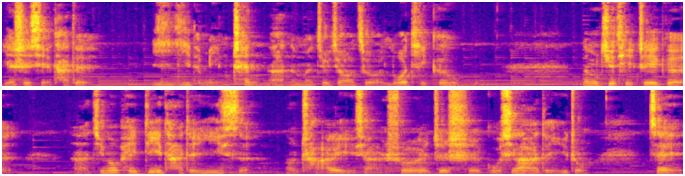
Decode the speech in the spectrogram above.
也是写它的意义的名称啊，那么就叫做裸体歌舞。那么具体这个啊吉诺佩蒂它的意思，我查了一下，说这是古希腊的一种在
